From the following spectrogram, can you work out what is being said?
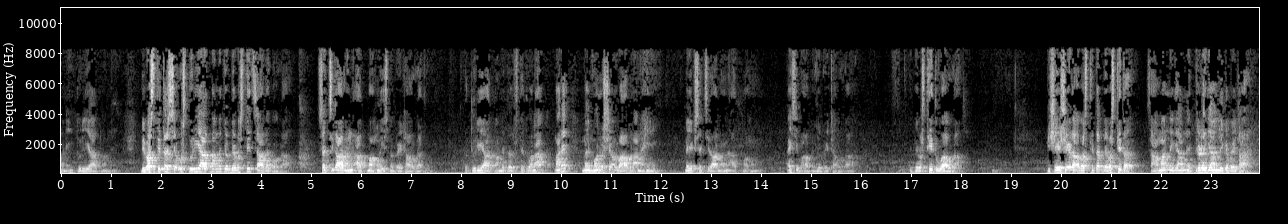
नहीं तुरीय आत्मा में। व्यवस्थित उस तुरीय आत्मा में जो व्यवस्थित साधक होगा सच्चिदानंद आत्मा हूँ इसमें बैठा होगा तो, तो तुरीय आत्मा में व्यवस्थित होना माने मैं मनुष्य में भावना नहीं मैं एक सच्चिदानंद आत्मा हूँ। ऐसे भाव में जो बैठा होगा व्यवस्थित हुआ होगा। विशेषण अवस्थित व्यवस्थित। सामान्य ज्ञान में दृढ़ ज्ञान लेकर बैठा है।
